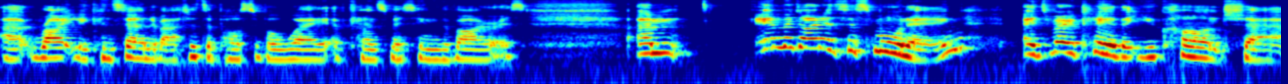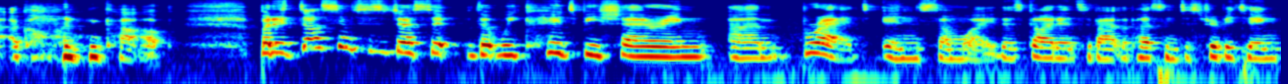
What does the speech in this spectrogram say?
uh, rightly concerned about as a possible way of transmitting the virus. Um, in the guidance this morning, it's very clear that you can't share a common cup, but it does seem to suggest that, that we could be sharing um, bread in some way. There's guidance about the person distributing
